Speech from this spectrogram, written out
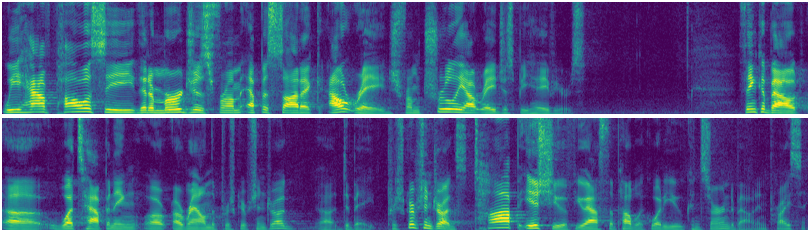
We have policy that emerges from episodic outrage, from truly outrageous behaviors. Think about uh, what's happening uh, around the prescription drug uh, debate. Prescription drugs, top issue if you ask the public, what are you concerned about in pricing?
